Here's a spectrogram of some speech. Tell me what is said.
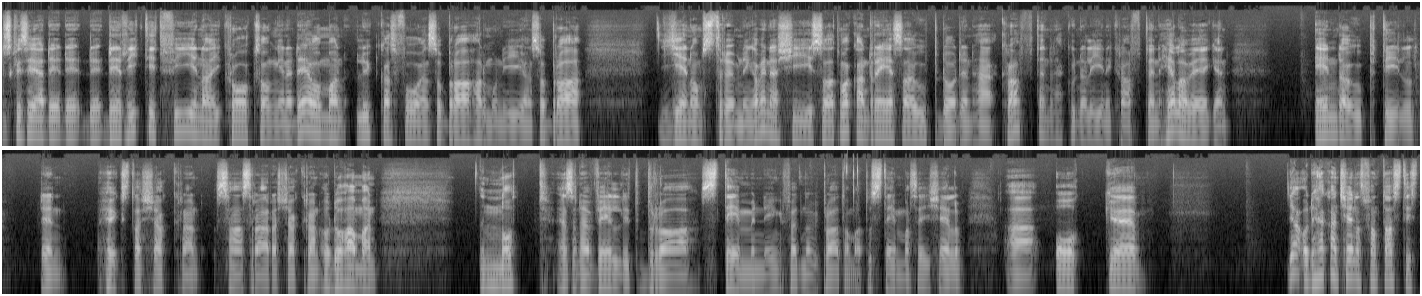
ska vi säga, det, det, det, det riktigt fina i kråksången är det om man lyckas få en så bra harmoni, en så bra genomströmning av energi så att man kan resa upp då den här kraften, den här kundalini-kraften hela vägen ända upp till den högsta chakran, sahasrara chakran. Och då har man nått en sån här väldigt bra stämning för att när vi pratar om att stämma sig själv. Uh, och uh, ja, och det här kan kännas fantastiskt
